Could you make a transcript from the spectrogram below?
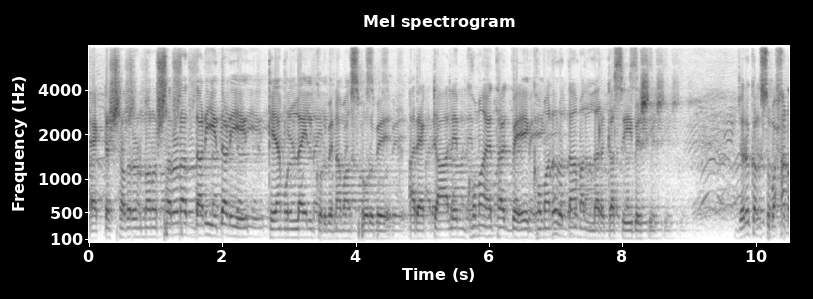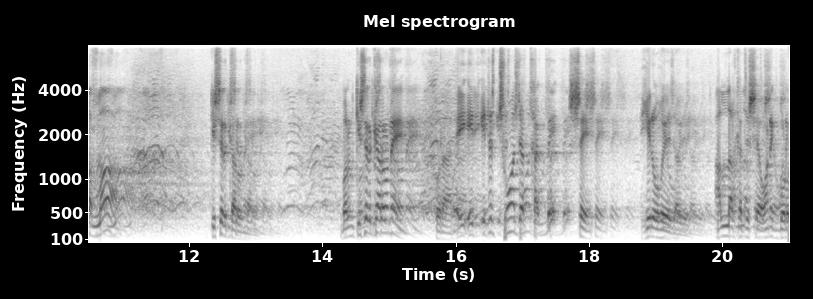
একটা সাধারণ মানুষ সারা রাত দাঁড়িয়ে দাঁড়িয়ে কেয়ামুল লাইল করবে, নামাজ পড়বে, আর একটা আলেম ঘুমায় থাকবে ঘুমানোর দাম আল্লাহর কাছেই বেশি। যেরকম সুবাহান আল্লাহ কিসের কারণে? বলেন, কিসের কারণে? কোরআন। এই এটার ছোঁয়া যার থাকবে, সে হিরো হয়ে যাবে। আল্লাহর কাছে সে অনেক বড়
